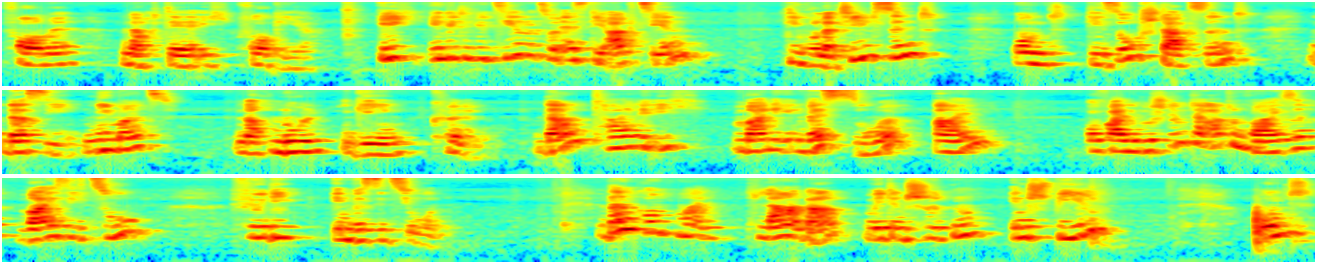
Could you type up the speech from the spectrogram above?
Formel, nach der ich vorgehe. Ich identifiziere zuerst die Aktien, die volatil sind und die so stark sind, dass sie niemals nach Null gehen können. Dann teile ich meine Investsumme ein. Auf eine bestimmte Art und Weise weise ich zu für die Investition. Dann kommt mein Planer mit den Schritten ins Spiel und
